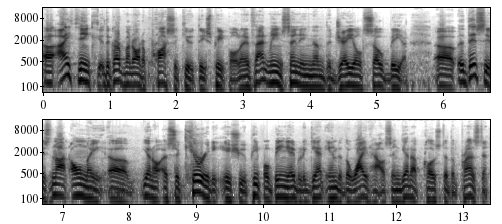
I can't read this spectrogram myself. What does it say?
Uh, I think the government ought to prosecute these people, and if that means sending them to jail, so be it. Uh, this is not only, uh, you know, a security issue, people being able to get into the White House and get up close to the president,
